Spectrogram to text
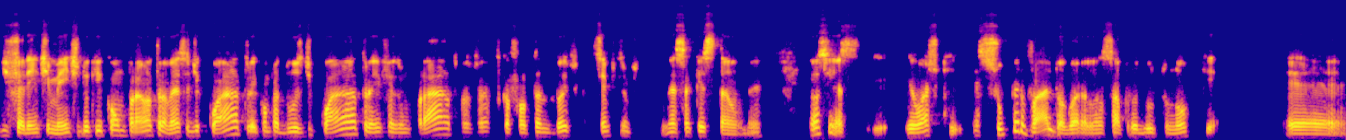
Diferentemente do que comprar uma travessa de quatro, aí compra duas de quatro, aí faz um prato, fica faltando dois, sempre nessa questão, né? Então, assim, eu acho que é super válido agora lançar produto novo, porque é,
